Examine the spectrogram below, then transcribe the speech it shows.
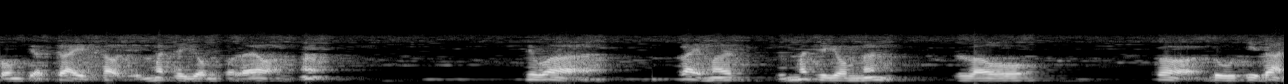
คงจะใกล้เข้าถึงมัธยมก็แล้วที่ว่าใกล้มาถึงมัธยมนั้น เราก็ดูที่ด้าน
